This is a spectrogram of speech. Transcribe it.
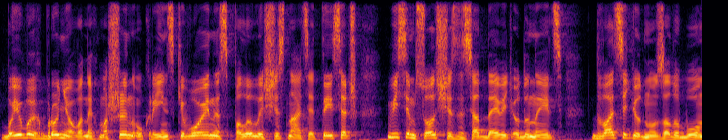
Бойових броньованих машин українські воїни спалили 16 тисяч 869 одиниць, 21 за добу.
